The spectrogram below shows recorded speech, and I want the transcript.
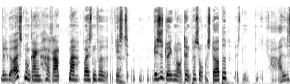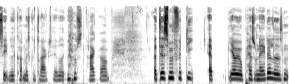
hvilket også nogle gange har ramt mig, hvor jeg sådan får, vidste, ja. vidste du ikke, når den person er stoppet? Jeg har aldrig set vedkommendes kontrakt, så jeg ved ikke, hvad du snakker om. Og det er simpelthen fordi, at jeg jo personaleledelsen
